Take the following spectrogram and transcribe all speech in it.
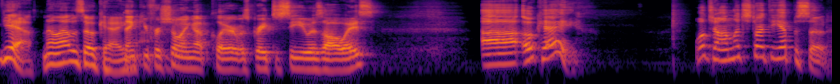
yeah. No, that was okay. Thank you for showing up, Claire. It was great to see you as always. Uh, okay. Well, John, let's start the episode.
